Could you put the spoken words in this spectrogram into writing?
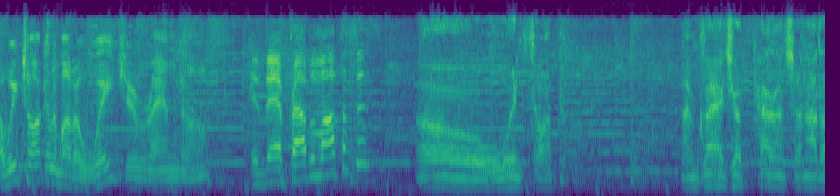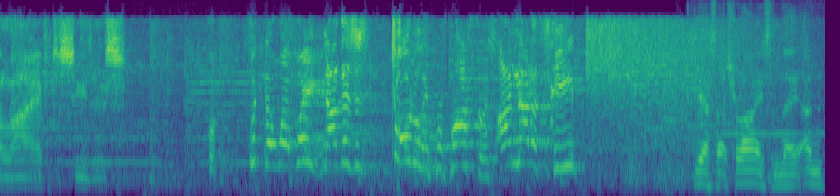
Are we talking about a wager, Randolph? Is there a problem, officers? Oh, Winthorpe. I'm glad your parents are not alive to see this. What? No, wait, wait. Now, this is totally preposterous. I'm not a thief. Yes, that's right. And they and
